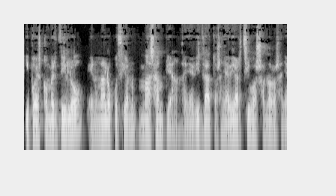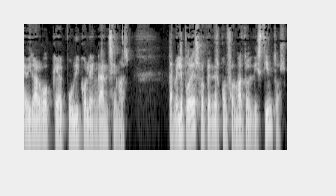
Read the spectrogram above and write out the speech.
y puedes convertirlo en una locución más amplia, añadir datos, añadir archivos sonoros, añadir algo que al público le enganche más. También le puedes sorprender con formatos distintos.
